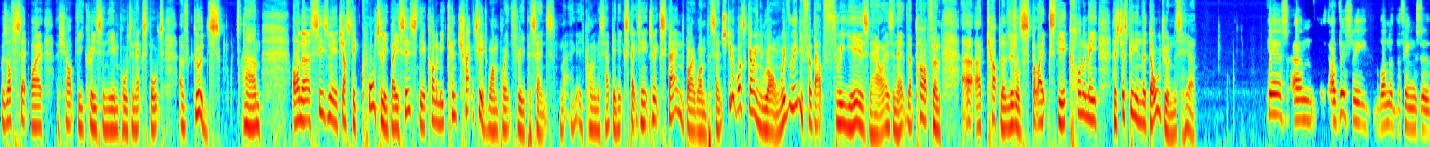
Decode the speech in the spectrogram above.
was offset by a sharp decrease in the import and export of goods. Um, on a seasonally adjusted quarterly basis, the economy contracted 1.3%. Economists have been expecting it to expand by 1%. Stewart, what's going wrong? We've really, for about three years now, isn't it? Apart from a, a couple of little spikes, the economy has just been in the doldrums here. Yes, um, obviously, one of the things, uh,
